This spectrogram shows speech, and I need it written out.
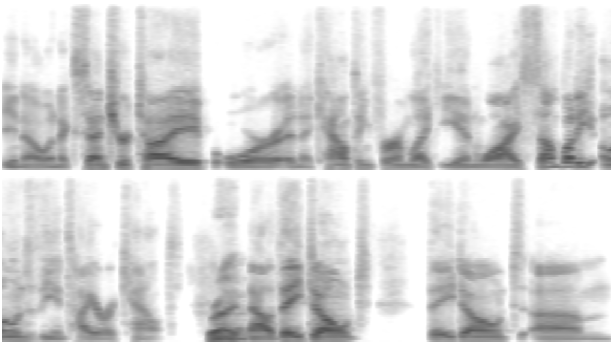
you know an accenture type or an accounting firm like eny somebody owns the entire account. Right. Now they don't they don't um,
